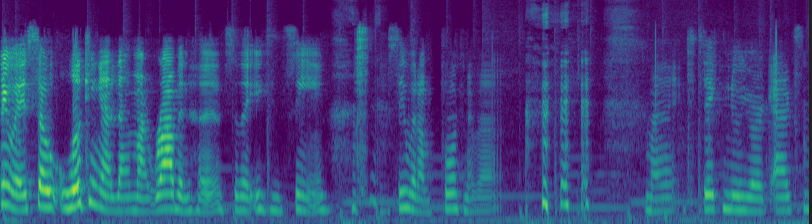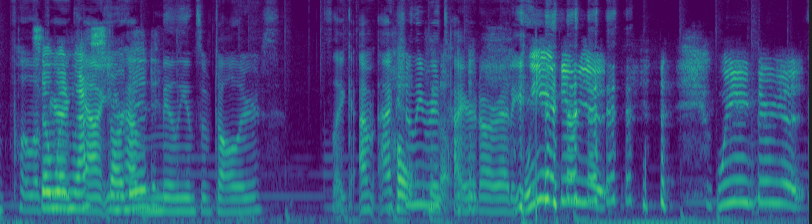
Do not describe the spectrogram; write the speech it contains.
anyway, so looking at that my Robinhood so that you can see see what I'm talking about. My thick New York accent. Pull up So your when I account, you have started- millions of dollars. It's like I'm actually no. retired already. We ain't there yet. we ain't there yet.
